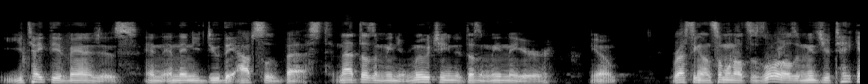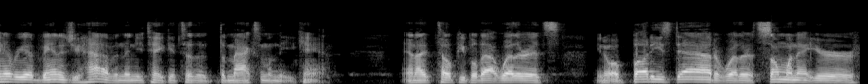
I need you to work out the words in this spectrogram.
you take the advantages and, and then you do the absolute best. And that doesn't mean you're mooching. It doesn't mean that you're, you know, resting on someone else's laurels. It means you're taking every advantage you have and then you take it to the, the maximum that you can. And I tell people that whether it's, you know, a buddy's dad or whether it's someone at your,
